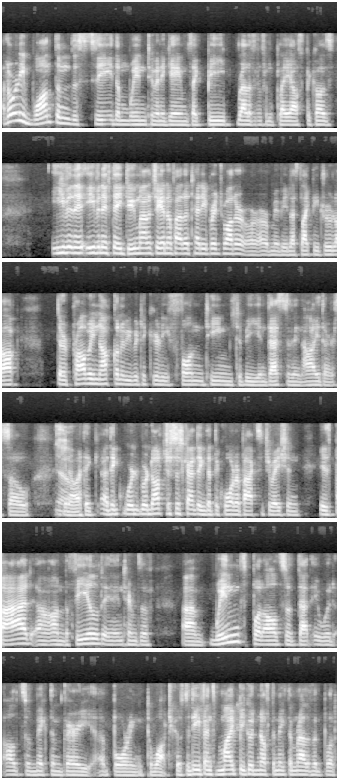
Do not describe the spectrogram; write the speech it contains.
I don't really want them to see them win too many games, like be relevant for the playoffs, because even if, even if they do manage to get enough out of Teddy Bridgewater or, or maybe less likely Drew Lock, they're probably not going to be a particularly fun team to be invested in either. So, no. you know, I think I think we're we're not just discounting that the quarterback situation is bad uh, on the field in, in terms of um, wins, but also that it would also make them very uh, boring to watch because the defense might be good enough to make them relevant, but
